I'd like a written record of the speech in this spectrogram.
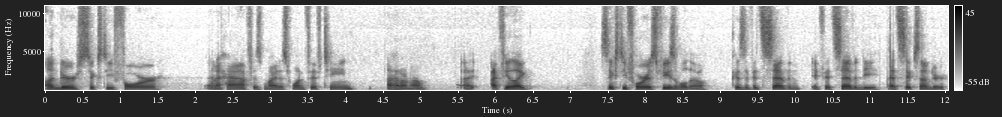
under 64 and a half is minus 115. I don't know. I, I feel like 64 is feasible though because if it's 7 if it's 70, that's 6 under.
